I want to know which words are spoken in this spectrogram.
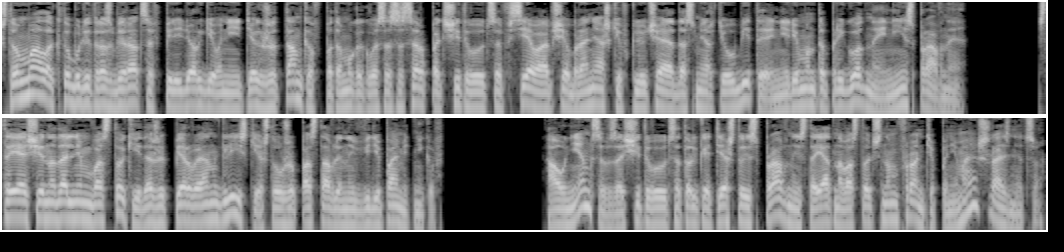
что мало кто будет разбираться в передергивании тех же танков, потому как в СССР подсчитываются все вообще броняшки, включая до смерти убитые, неремонтопригодные, неисправные. Стоящие на Дальнем Востоке и даже первые английские, что уже поставлены в виде памятников. А у немцев засчитываются только те, что исправны и стоят на Восточном фронте, понимаешь разницу?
